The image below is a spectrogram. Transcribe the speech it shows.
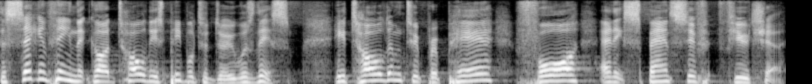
the second thing that God told his people to do was this He told them to prepare for an expansive future.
